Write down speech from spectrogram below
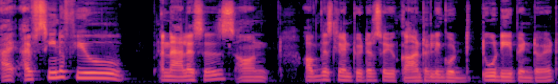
I, I've seen a few analysis on obviously on Twitter, so you can't really go d- too deep into it.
